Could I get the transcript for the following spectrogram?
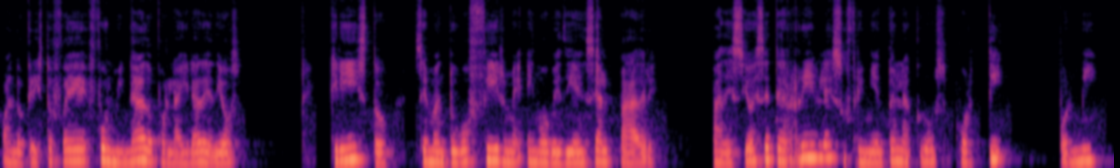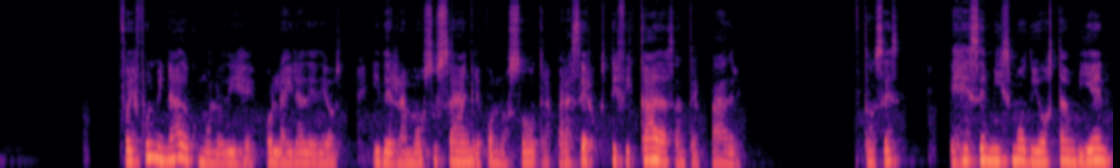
cuando Cristo fue fulminado por la ira de Dios. Cristo se mantuvo firme en obediencia al Padre. Padeció ese terrible sufrimiento en la cruz por ti, por mí. Fue fulminado, como lo dije, por la ira de Dios y derramó su sangre por nosotras para ser justificadas ante el Padre. Entonces, es ese mismo Dios también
